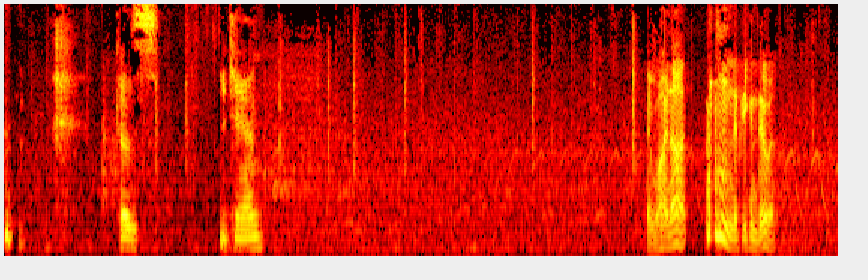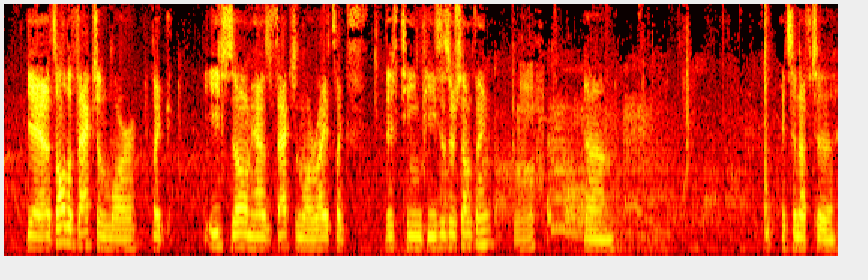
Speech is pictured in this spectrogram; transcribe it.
because you can. Hey, why not? if you can do it. Yeah, it's all the faction lore. Like each zone has faction lore, right? It's like fifteen pieces or something. Mm-hmm. Um, it's enough to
